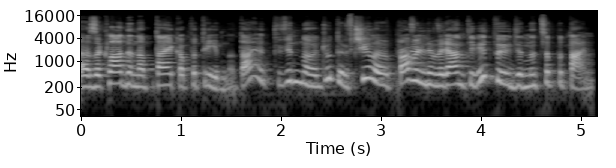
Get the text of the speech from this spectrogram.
е, закладена та, яка потрібна. Та? Відповідно, люди вчили правильні варіанти відповіді на це питання.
